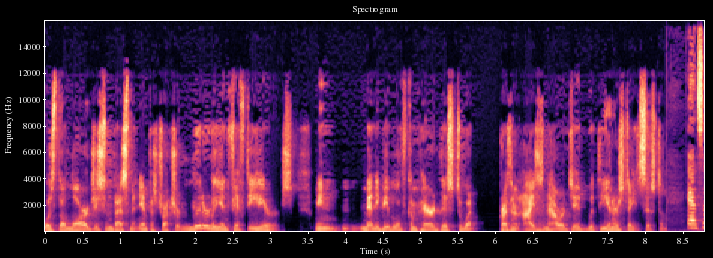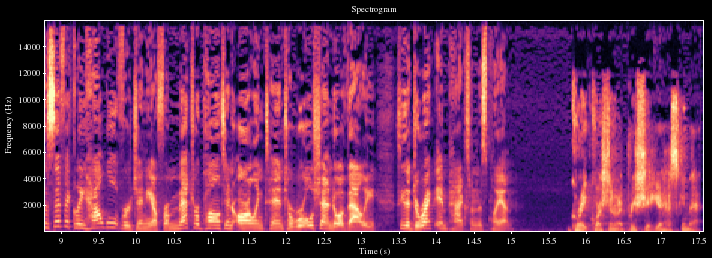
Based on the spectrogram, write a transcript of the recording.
was the largest investment in infrastructure literally in 50 years. I mean, many people have compared this to what President Eisenhower did with the interstate system. And specifically, how will Virginia, from metropolitan Arlington to rural Shenandoah Valley, see the direct impacts from this plan? Great question, and I appreciate you asking that.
